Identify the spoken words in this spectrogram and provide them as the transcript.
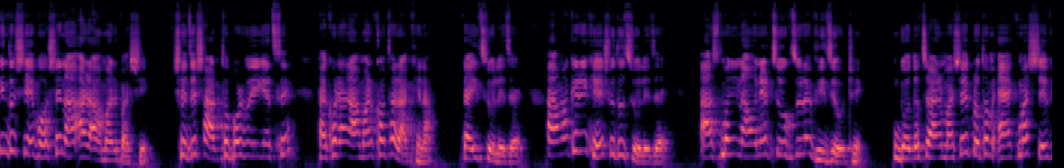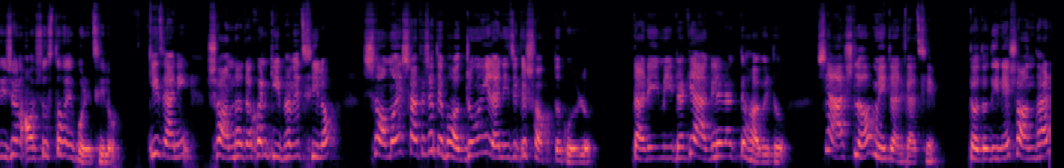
কিন্তু সে বসে না আর আমার পাশে। সে যে স্বার্থপর হয়ে গেছে, এখন আর আমার কথা রাখে না। তাই চলে যায়। আমাকে রেখে শুধু চলে যায়। আসমানি নাওনের চোখ জোড়া ভিজে ওঠে। গত চার মাসে প্রথম এক মাস সে ভীষণ অসুস্থ হয়ে পড়েছিল। কি জানি, সন্ধ্যা তখন কীভাবে ছিল? সময়ের সাথে সাথে ভদ্রমহিলা নিজেকে শক্ত করল। তার এই মেয়েটাকে আগলে রাখতে হবে তো। সে আসলো মেয়েটার কাছে। ততদিনে সন্ধ্যার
